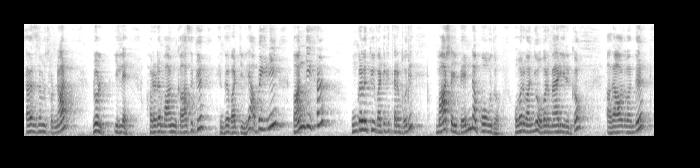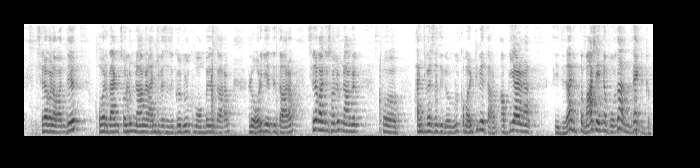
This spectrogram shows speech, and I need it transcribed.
சைபர் சொன்னால் நூல் இல்லை. அவரிடம் வாங்கும் காசுக்கு எந்த வட்டி இல்லை. அப்போ இனி வங்கிகள் உங்களுக்கு வட்டிக்கு தரும்போது மாதம் இப்போ என்ன போகுதோ ஒவ்வொரு வங்கி ஒவ்வொரு மாதிரி இருக்கும். அதாவது வந்து சிலவில் வந்து ஒவ்வொரு பேங்க் சொல்லும் நாங்கள் அஞ்சு வருஷத்துக்கு நூறுக்கும் ஒன்பது தாரம் இல்லை ஒரு வீதத்து தாரம். சில வங்கி சொல்லும் நாங்கள் அஞ்சு வருஷத்துக்கு நூறுக்கும் எட்டு வீத தாரம். அப்படியான இதுதான் இப்போ மாதம் என்ன போகுதோ அது மாதிரி தான் இருக்கும்.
